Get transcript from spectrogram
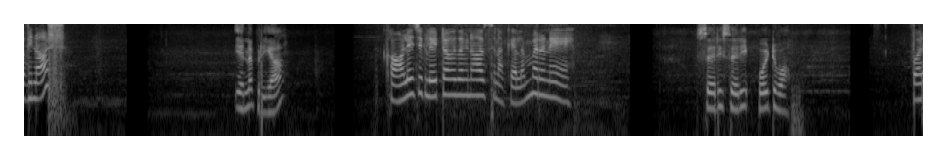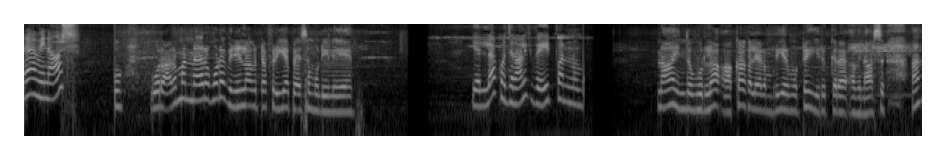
அவினாஷ். என்ன பிரியா? காலேஜுக்கு லேட் ஆகுது அவினாஷ். நான் கிளம்புறேனே. சரி சரி போயிட்டு வா. வர அவினாஷ். ஓ, ஒரு அரை மணி நேரம் கூட வினிலாகிட்ட ஃப்ரீயாக பேச முடியலையே. எல்லாம் கொஞ்ச நாளைக்கு வெயிட் பண்ணணும். நான் இந்த ஊரில் அக்கா கல்யாணம் முடிகிற மட்டும் இருக்கிற அவினாஷ். ஆ,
